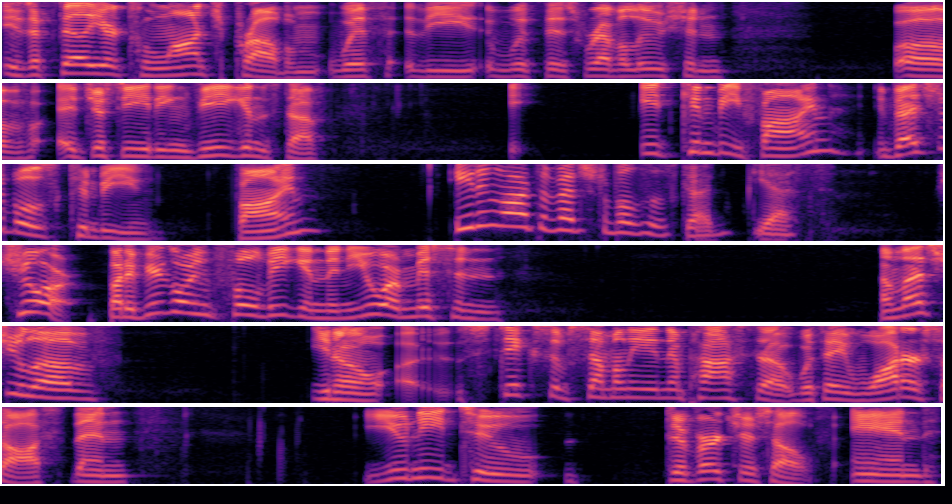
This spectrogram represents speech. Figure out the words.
is a failure to launch problem with the with this revolution of just eating vegan stuff. It, it can be fine. Vegetables can be fine. Eating lots of vegetables is good. Yes. Sure, but if you're going full vegan, then you are missing. Unless you love, you know, uh, sticks of semolina pasta with a water sauce, then you need to divert yourself. And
